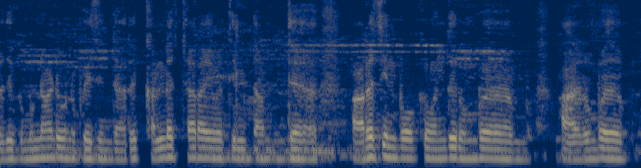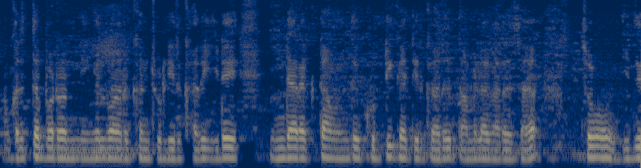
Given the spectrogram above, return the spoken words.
அதுக்கு முன்னாடி ஒன்று பேசியிருந்தார். கள்ளச்சாராயத்தில் தம் இந்த அரசின் போக்கு வந்து ரொம்ப ரொம்ப வருத்தப்படுற நிகழ்வாக இருக்குன்னு சொல்லியிருக்காரு. இடே இன்டைரக்டாக வந்து குட்டி காட்டியிருக்காரு தமிழக அரசை ஸோ இது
